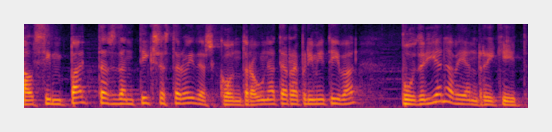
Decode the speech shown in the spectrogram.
els impactes d'antics asteroides contra una Terra primitiva podrien haver enriquit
